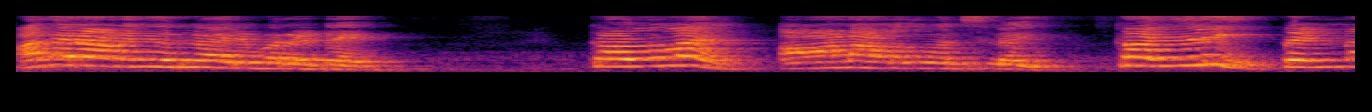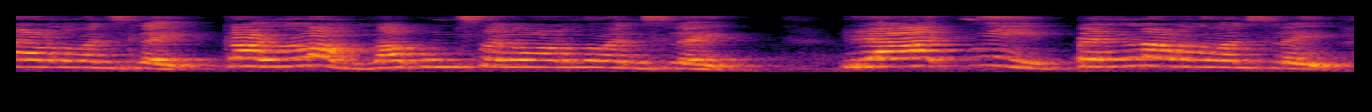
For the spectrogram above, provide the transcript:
അങ്ങനെയാണെങ്കിൽ ഒരു കാര്യം പറയട്ടെ. കള്ളൻ ആണാണെന്ന് മനസ്സിലായി. കള്ളി പെണ്ണാണെന്ന് മനസ്സിലായി. കള്ളം നപുംസകമാണെന്ന് മനസ്സിലായി. രാജ്ഞി പെണ്ണാണെന്ന് മനസ്സിലായി.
